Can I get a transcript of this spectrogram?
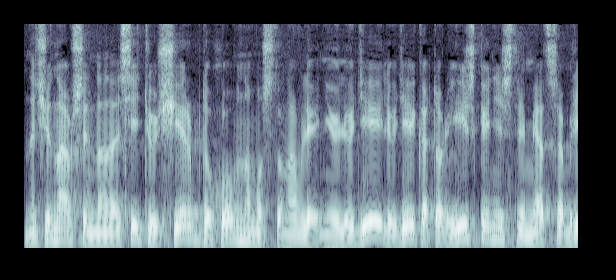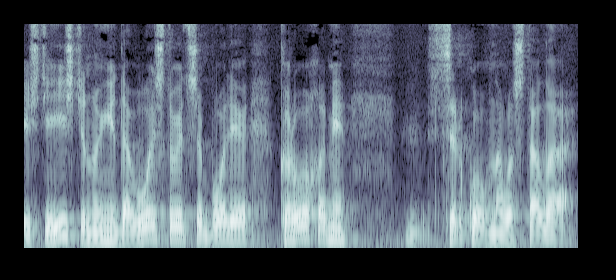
начинавший наносить ущерб духовному становлению людей, людей, которые искренне стремятся обрести истину и недовольствуются более крохами церковного стола,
